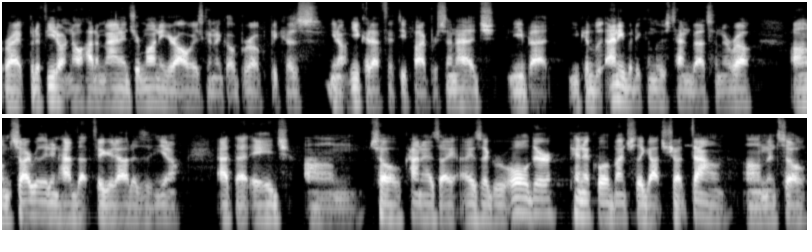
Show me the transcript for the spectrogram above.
right? But if you don't know how to manage your money, you're always going to go broke because, you know, you could have 55% edge and you bet, you could, anybody can lose 10 bets in a row. Um, so I really didn't have that figured out as, you know, at that age. Um, so kind of as I, as I grew older, Pinnacle eventually got shut down. Um, and so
